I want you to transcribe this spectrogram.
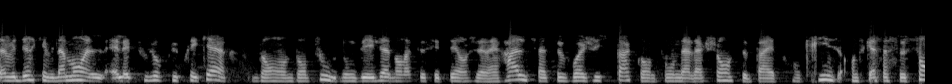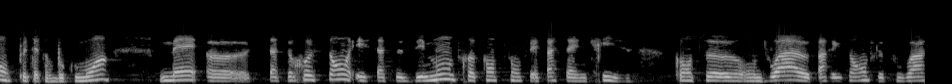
Ça veut dire qu'évidemment, elle, elle, est toujours plus précaire dans, dans, tout. Donc déjà dans la société en général, ça se voit juste pas quand on a la chance de pas être en crise. En tout cas, ça se sent peut-être beaucoup moins, mais euh, ça se ressent et ça se démontre quand on fait face à une crise. Quand euh, on doit, euh, par exemple, pouvoir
